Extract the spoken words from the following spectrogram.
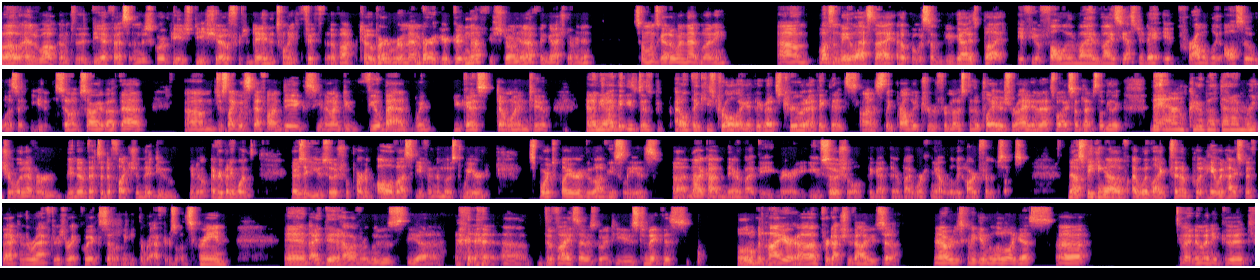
Hello and welcome to the DFS underscore PhD show for today, the 25th of October. Remember, you're good enough, you're strong enough, and gosh darn it, someone's got to win that money. Um, wasn't me last night. I hope it was some of you guys, but if you followed my advice yesterday, it probably also wasn't you. So I'm sorry about that. Um, just like with Stefon Diggs, you know, I do feel bad when you guys don't win too. And I mean, I think he's just, I don't think he's trolling. I think that's true. And I think that it's honestly probably true for most of the players, right? And that's why sometimes they'll be like, man, I don't care about that. I'm rich or whatever. You know, that's a deflection. They do, you know, everybody wants, there's a eusocial part of all of us, even the most weird sports player who obviously is uh, not gotten there by being very you social. They got there by working out really hard for themselves. Now, speaking of, I would like to put Haywood Highsmith back in the rafters right quick. So let me get the rafters on screen. And I did, however, lose the uh, uh, device I was going to use to make this a little bit higher uh, production value. So now we're just going to give a little, I guess. Uh, do I know any good?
